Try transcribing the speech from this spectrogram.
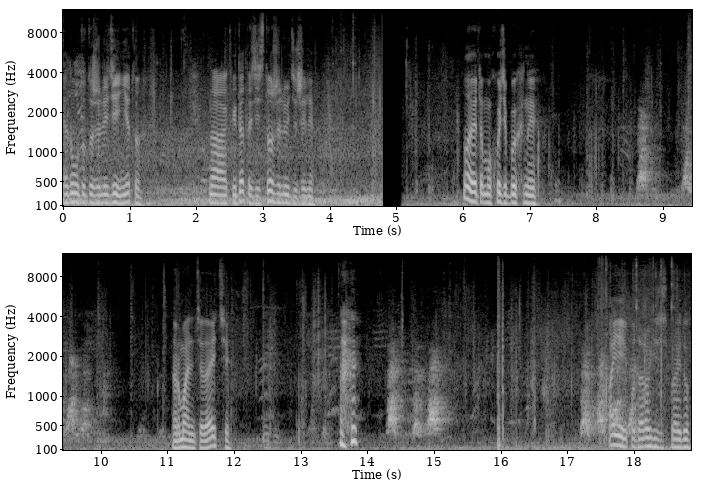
Я думал, тут уже людей нету. А когда-то здесь тоже люди жили. Ну, этому хоть бы хны. Нормально тебе, да, идти? А я и по дороге здесь пройду.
